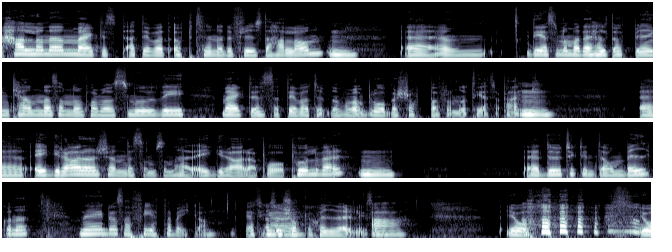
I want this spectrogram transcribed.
hallonen märktes att det var ett upptinade frysta hallon. Mm. Ehm, det som de hade hällt upp i en kanna som någon form av smoothie märktes att det var typ någon form av blåbärssoppa från något tetrapack. Mm. Eh, äggröran kändes som sån här äggröra på pulver. Mm. Eh, du tyckte inte om baconet, Nej, det var så feta bacon. Jag alltså tjocka skivor liksom. Ja. Jag, åt, jag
